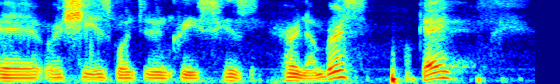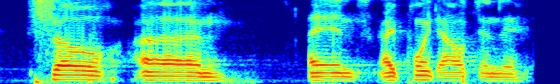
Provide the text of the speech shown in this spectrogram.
uh, or she is going to increase his, her numbers, okay? So, um, and I point out in the,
